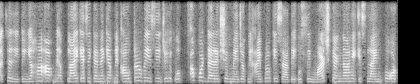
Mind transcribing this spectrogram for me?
अच्छा जी तो यहाँ आपने अप्लाई कैसे करना है कि अपने आउटर वे से जो है वो अपवर्ड डायरेक्शन में जो अपने आईब्रो के साथ है, उससे मर्ज करना है इस लाइन को और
